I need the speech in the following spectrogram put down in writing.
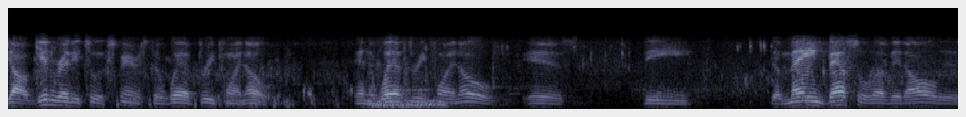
y'all getting ready to experience the Web 3.0, and the Web 3.0 is the the main vessel of it all is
